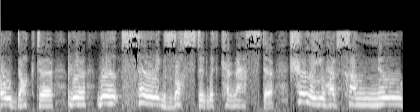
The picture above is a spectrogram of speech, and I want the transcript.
Oh, doctor, we're, we're so exhausted with canasta. Surely you have some new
